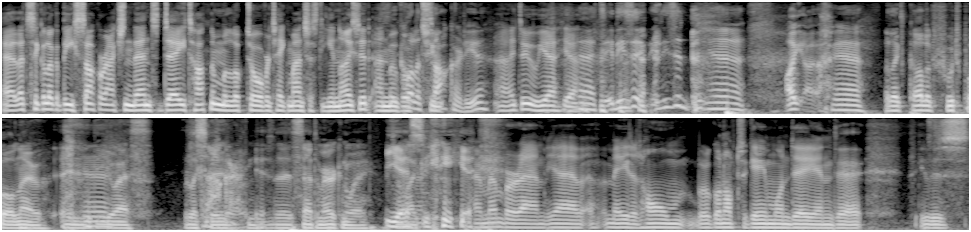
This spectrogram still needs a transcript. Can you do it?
let's take a look at the soccer action then today. Tottenham will look to overtake Manchester United and move you up to soccer. Do you? I do. Yeah, yeah. yeah it is. A, it is a. Yeah. I. yeah. I like call it football now in the US. Like Soccer, the, yes. the, South American way. Yes, like. yeah. I remember. Um, yeah, made at home. We were going up to game one day, and uh, it was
